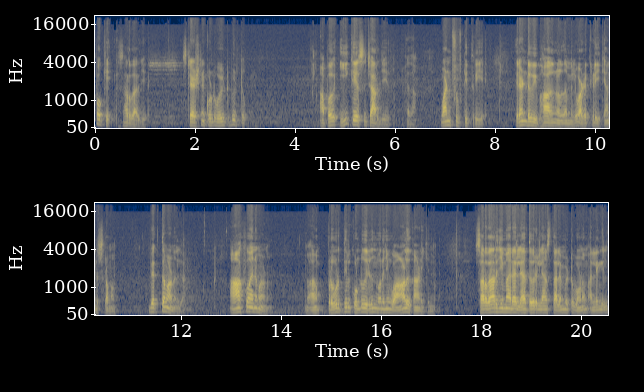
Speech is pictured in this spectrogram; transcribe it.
പൊക്കി സർദാർജി സ്റ്റേഷനിൽ കൊണ്ടുപോയിട്ട് വിട്ടു. അപ്പോൾ ഈ കേസ് ചാർജ് ചെയ്തു. ഏതാ? വൺ ഫിഫ്റ്റി ത്രീ രണ്ട് വിഭാഗങ്ങൾ തമ്മിൽ വഴക്കിടിക്കാൻ ശ്രമം. വ്യക്തമാണല്ലോ. ആഹ്വാനമാണ്. ആ പ്രവൃത്തിയിൽ കൊണ്ടുവരുമെന്ന് പറഞ്ഞ് വാൾ കാണിക്കുന്നു. സർദാർജിമാരല്ലാത്തവരെല്ലാം സ്ഥലം വിട്ടു പോകണം അല്ലെങ്കിൽ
